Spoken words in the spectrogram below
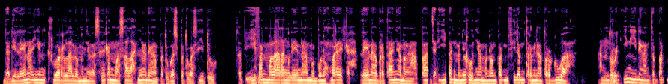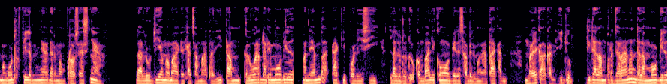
Jadi Lena ingin keluar lalu menyelesaikan masalahnya dengan petugas-petugas itu. Tapi Ivan melarang Lena membunuh mereka. Lena bertanya mengapa, jadi Ivan menyuruhnya menonton film Terminator 2. Android ini dengan cepat mengunduh filmnya dan memprosesnya. Lalu dia memakai kacamata hitam, keluar dari mobil, menembak kaki polisi, lalu duduk kembali ke mobil sambil mengatakan mereka akan hidup. Di dalam perjalanan dalam mobil,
